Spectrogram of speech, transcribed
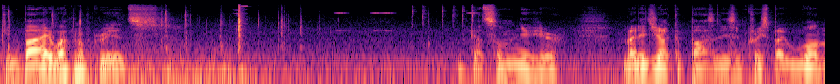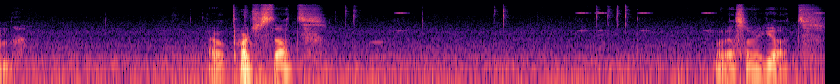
Can buy weapon upgrades. We've got something new here. Medigel capacity is increased by one. I will purchase that. What else have we got?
